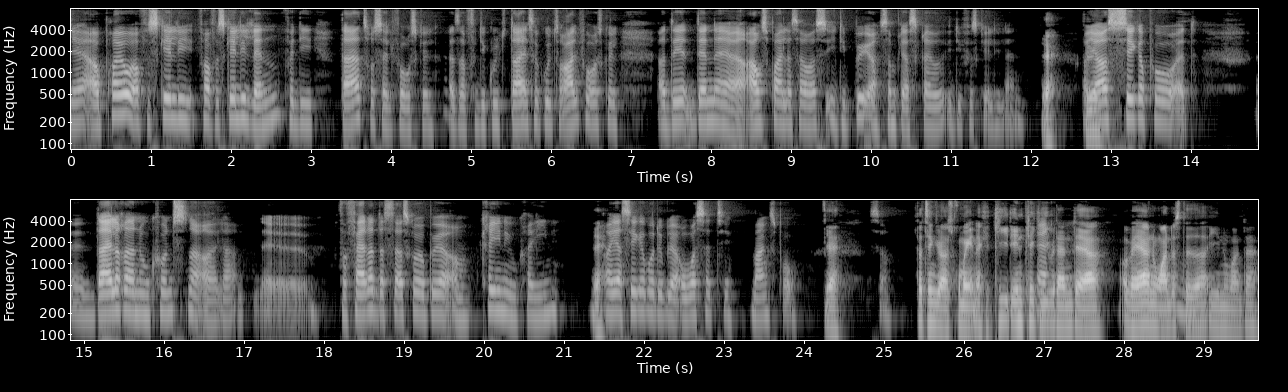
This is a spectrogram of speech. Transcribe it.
Ja, og prøve at forskellige, fra forskellige lande, fordi der er trods alt forskel. Altså, fordi der er altså kulturel forskel, og det, den er, afspejler sig også i de bøger, som bliver skrevet i de forskellige lande. Ja, Og jeg er også sikker på, at øh, der er allerede nogle kunstnere eller øh, forfattere, der sidder og skriver bøger om krigen i Ukraine. Ja. Og jeg er sikker på, at det bliver oversat til mange sprog. ja. Så Der tænker jeg også, at romaner kan give et indblik ja. i, Ja. hvordan det er at være nogle andre steder i nogle andre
